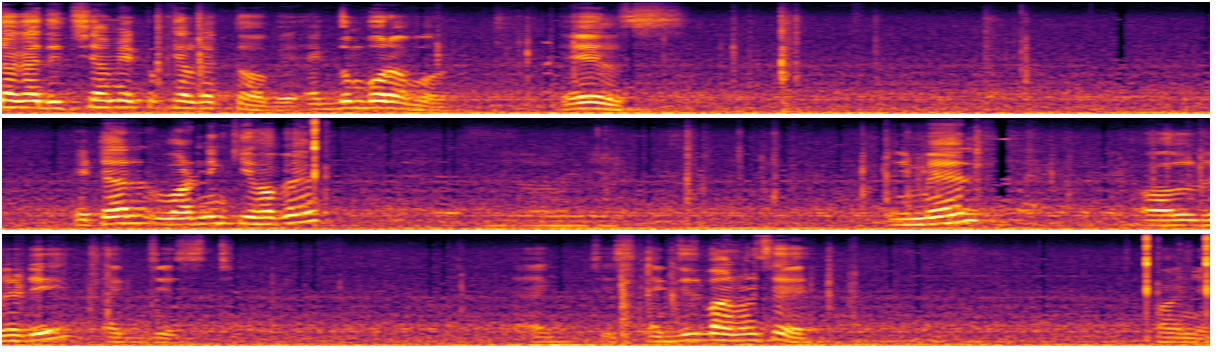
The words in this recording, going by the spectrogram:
জায়গায় দিচ্ছি আমি একটু খেয়াল রাখতে হবে। একদম বরাবর। এলস এটার ওয়ার্নিং কি হবে? ইমেল অলরেডি এক্সিস্ট এক্সিস্ট বান হয়েছে? হয়নি।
